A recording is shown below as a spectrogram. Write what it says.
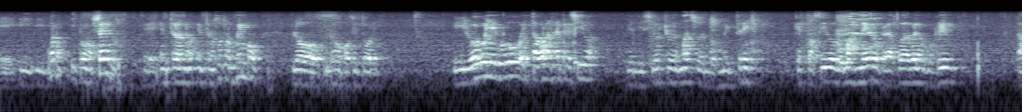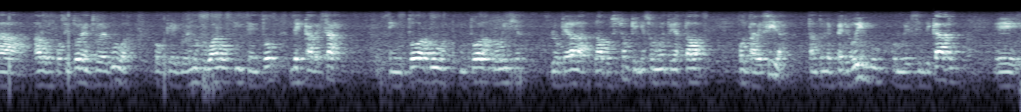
eh, y, bueno, y conocernos eh, entre, entre nosotros mismos los, los opositores. Y luego llegó esta ola represiva del 18 de marzo del 2003, que esto ha sido lo más negro que puede haber ocurrido a, a, los opositores dentro de Cuba, porque el gobierno cubano intentó descabezar en toda Cuba, en toda la provincia, lo que era la, oposición, que en ese momento ya estaba fortalecida, tanto en el periodismo como en el sindicato, eh,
